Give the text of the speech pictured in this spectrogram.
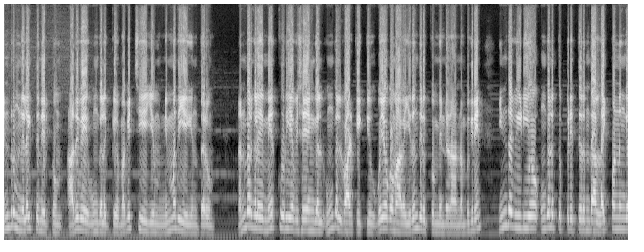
என்றும் நிலைத்து நிற்கும். அதுவே உங்களுக்கு மகிழ்ச்சியையும் நிம்மதியையும் தரும். நண்பர்களே மேற்கூறிய விஷயங்கள் உங்கள் வாழ்க்கைக்கு உபயோகமாக இருந்திருக்கும் என்று நான் நம்புகிறேன். இந்த வீடியோ உங்களுக்கு பிடித்திருந்தால் லைக் பண்ணுங்க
